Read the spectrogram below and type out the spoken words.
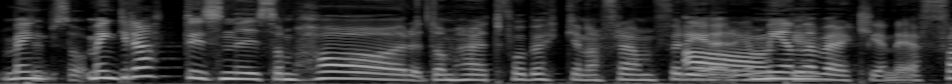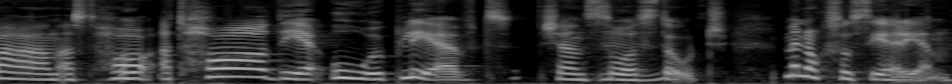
Men, Typ men grattis ni som har de här två böckerna framför er. Ja, jag menar gud. verkligen det. Fan, att ha, att ha det oupplevt känns så Mm. stort. Men också serien.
